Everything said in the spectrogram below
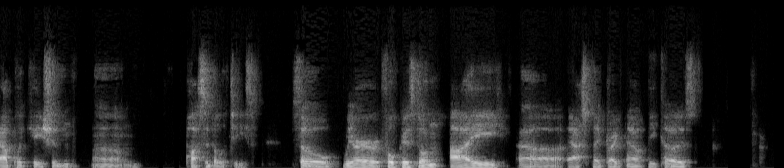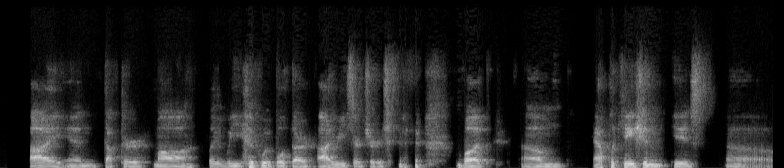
application um, possibilities. So we are focused on eye uh, aspect right now because I and Dr. Ma, like we we both are eye researchers, but um, application is uh,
